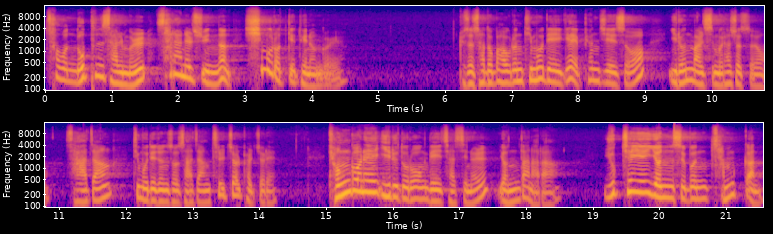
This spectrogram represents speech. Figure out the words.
차원 높은 삶을 살아낼 수 있는 힘을 얻게 되는 거예요. 그래서 사도 바울은 디모데에게 편지에서 이런 말씀을 하셨어요. 4장 디모데전서 4장 7절 8절에 경건에 이르도록 내 자신을 연단하라. 육체의 연습은 잠깐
